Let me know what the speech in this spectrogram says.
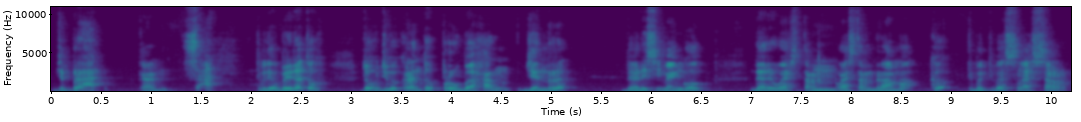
jebrat kan saat tiba-tiba beda tuh. Itu juga keren tuh perubahan genre dari si Mangold dari western Hmm. western drama ke tiba-tiba slasher.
